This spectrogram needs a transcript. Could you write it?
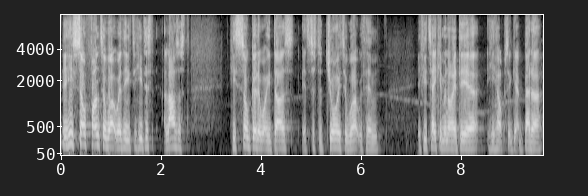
He's so fun to work with. He, he just allows us, he's so good at what he does. It's just a joy to work with him. If you take him an idea, he helps it get better.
